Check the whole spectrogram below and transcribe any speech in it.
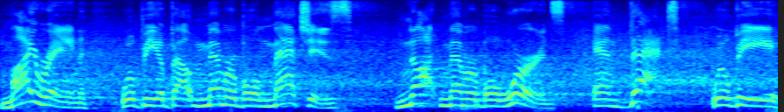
My reign will be about memorable matches, not memorable words. And that will be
